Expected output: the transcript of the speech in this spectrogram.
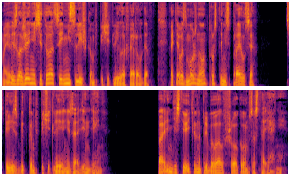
Мое изложение ситуации не слишком впечатлило Хэролда, хотя, возможно, он просто не справился с переизбытком впечатлений за один день. Парень действительно пребывал в шоковом состоянии.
